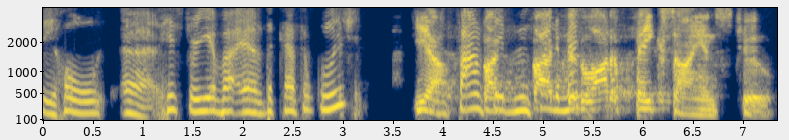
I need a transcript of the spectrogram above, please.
the whole uh, history of, uh, of the Catholic religion. Yeah, found but, but there's a lot of fake science too.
